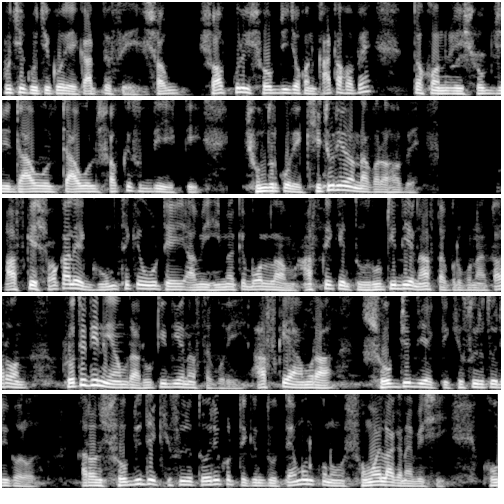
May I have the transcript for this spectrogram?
কুচি কুচি করে কাটতেছে। সব, সবগুলি সবজি যখন কাটা হবে, তখন এই সবজি, ডাউল, চাউল সব কিছু দিয়ে একটি সুন্দর করে খিচুড়ি রান্না করা হবে। আজকে সকালে ঘুম থেকে উঠে আমি হিমাকে বললাম, আজকে কিন্তু রুটি দিয়ে নাস্তা করব না, কারণ প্রতিদিনই আমরা রুটি দিয়ে নাস্তা করি। আজকে আমরা সবজি দিয়ে একটি খিচুড়ি তৈরি করো কারণ সবজি দিয়ে খিচুড়ি তৈরি করতে কিন্তু তেমন কোনো সময় লাগে না বেশি। খুব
